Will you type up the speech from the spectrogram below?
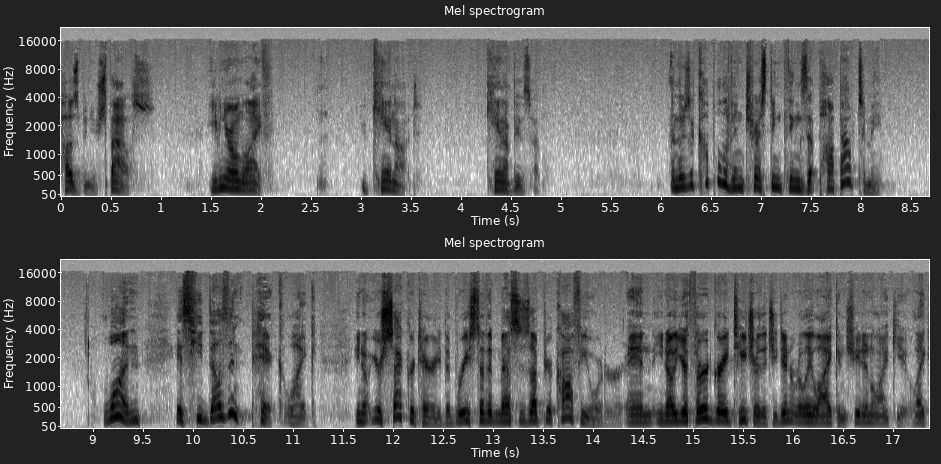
husband, your spouse, even your own life, you cannot, cannot be a disciple. And there's a couple of interesting things that pop out to me. One is he doesn't pick like, you know, your secretary, the barista that messes up your coffee order, and you know, your third grade teacher that you didn't really like and she didn't like you. Like,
